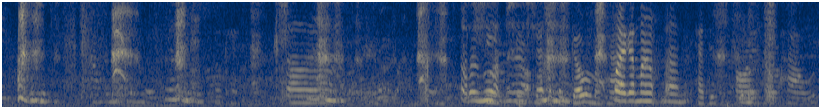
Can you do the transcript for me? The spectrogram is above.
okay. Uh, she, she said that the government had, had destroyed her house.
